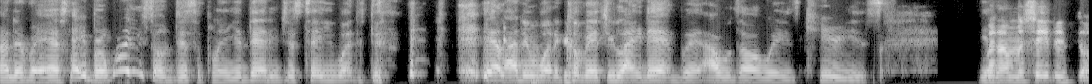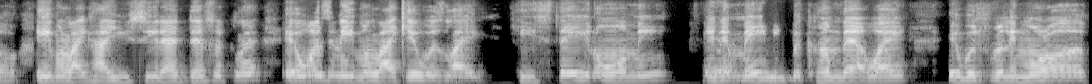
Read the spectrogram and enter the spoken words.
I never asked, hey, bro, why are you so disciplined? Your daddy just tell you what to do. yeah, I didn't want to come at you like that, but I was always curious. Yeah. But I'm gonna say this though, even like how you see that discipline, it wasn't even like it was like he stayed on me and yeah. it made me become that way. It was really more of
